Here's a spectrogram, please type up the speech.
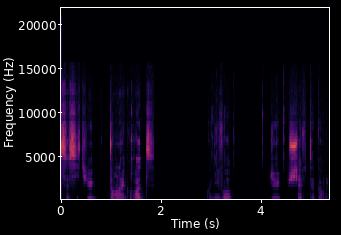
se situe dans la grotte au niveau du chef de gang.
